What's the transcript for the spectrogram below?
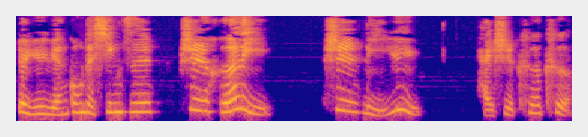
对于员工的薪资是合理、是礼遇，还是苛刻？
